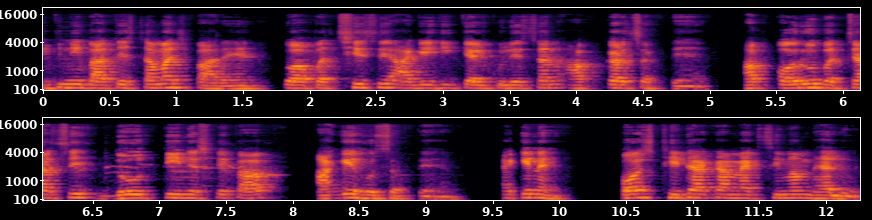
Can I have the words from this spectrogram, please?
इतनी बातें समझ पा रहे हैं तो आप अच्छे से आगे की कैलकुलेशन आप कर सकते हैं। आप और बच्चा से दो तीन स्टेप आप आगे हो सकते हैं, है कि नहीं? कॉस थीटा का मैक्सिमम वैल्यू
